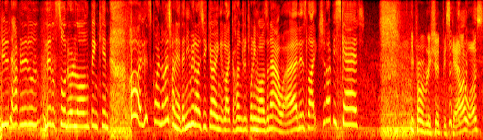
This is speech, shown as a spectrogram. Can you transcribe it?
you have a little little saunter along, thinking, "Oh, it looks quite nice around here." Then you realise you're going at like 120 miles an hour, and it's like, should I be scared? You probably should be scared. I was.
